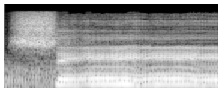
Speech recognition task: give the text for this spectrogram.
sing.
